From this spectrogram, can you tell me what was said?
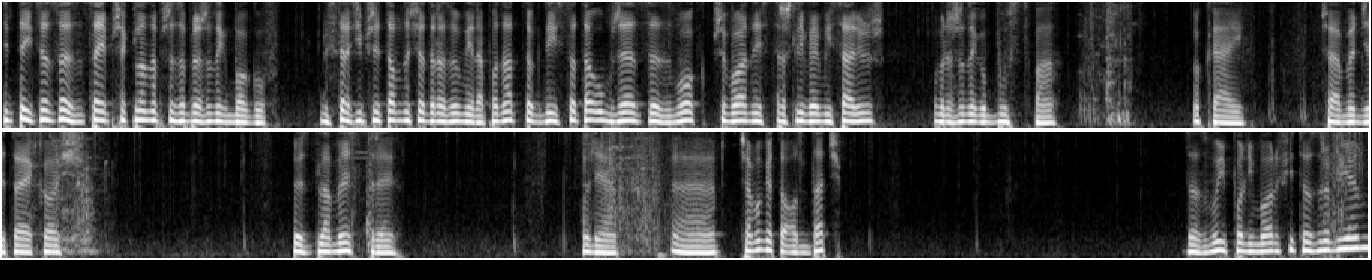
Inteligencja zostaje przeklona przez obrażonych bogów. Gdy straci przytomność, od razu umiera. Ponadto, gdy istota umrze, ze zwłok przywołany jest straszliwy emisariusz obrażonego bóstwa. Okej. Trzeba będzie to jakoś... To jest dla mystry. No nie. E, czy ja mogę to oddać? Za zwój polimorfii to zrobiłem?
